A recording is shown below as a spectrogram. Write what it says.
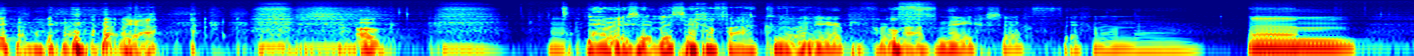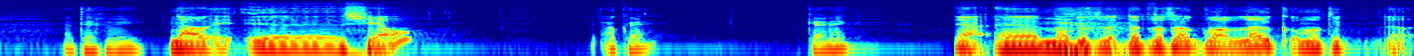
ja. Ook. Ja. Nee, we, we zeggen vaak... eh, Wanneer heb je voor het laatst nee gezegd tegen een... eh, ehm, en tegen wie? nou, eh, Shell. Oké. Ken ik. Ja, eh, maar dat, dat was ook wel leuk, omdat ik... nou,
